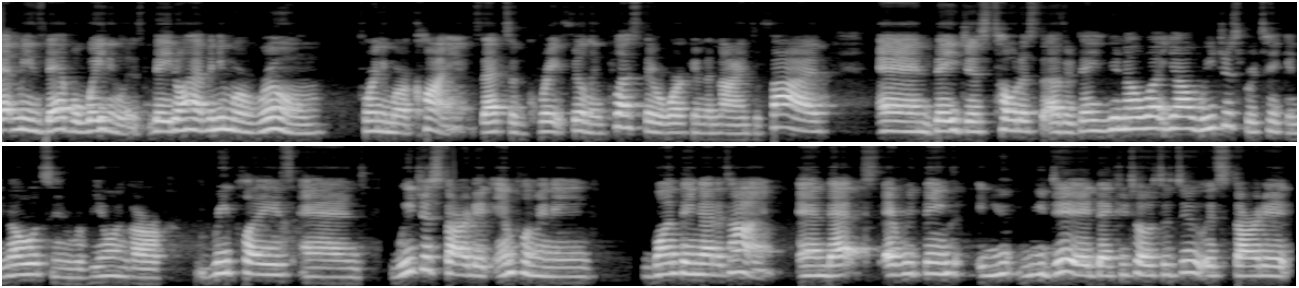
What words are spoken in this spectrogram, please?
that means they have a waiting list. They don't have any more room for any more clients. That's a great feeling. Plus, they were working the nine to five. And they just told us the other day, you know what, y'all, we just were taking notes and reviewing our replays and we just started implementing one thing at a time. And that's everything you, you did that you chose to do. It started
